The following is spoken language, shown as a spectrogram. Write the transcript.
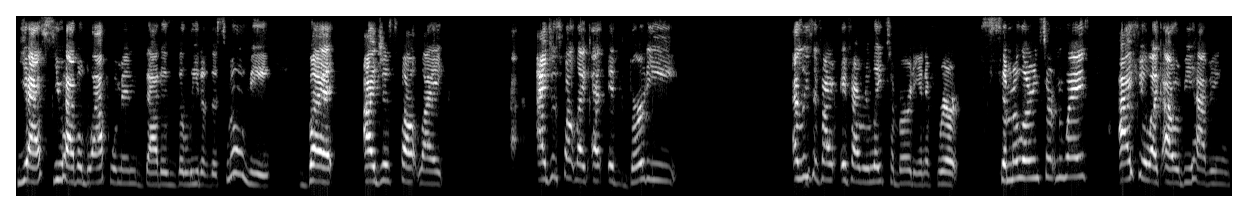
yes, you have a black woman that is the lead of this movie, but I just felt like, I just felt like uh, if Birdie, at least if I if I relate to Birdie and if we're similar in certain ways, I feel like I would be having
